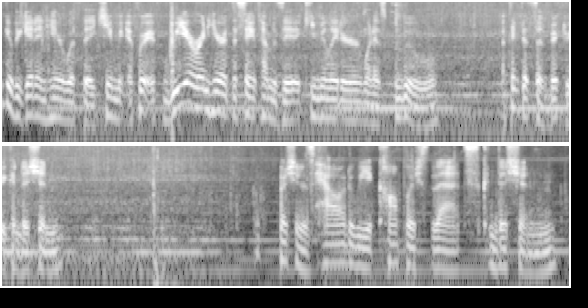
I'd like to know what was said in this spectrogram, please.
Think if we get in here with the accumu- if, we- if we are in here at the same time as the accumulator when it's blue, I think that's a victory condition. The question is, how do we accomplish that condition?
